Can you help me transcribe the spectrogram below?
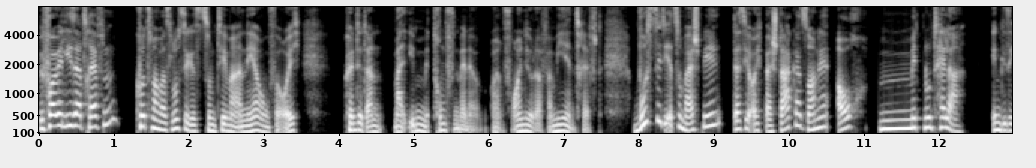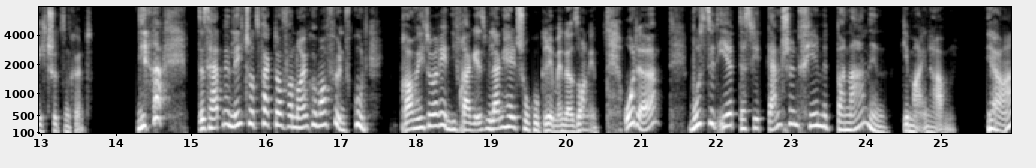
Bevor wir Lisa treffen, kurz mal was Lustiges zum Thema Ernährung für euch könnt ihr dann mal eben mit trumpfen, wenn ihr eure Freunde oder Familien trefft. Wusstet ihr zum Beispiel, dass ihr euch bei starker Sonne auch mit Nutella im Gesicht schützen könnt? Ja, das hat einen Lichtschutzfaktor von 9,5. Gut, brauchen wir nicht drüber reden. Die Frage ist, wie lange hält Schokocreme in der Sonne? Oder wusstet ihr, dass wir ganz schön viel mit Bananen gemein haben? Ja,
